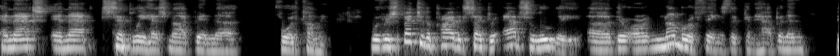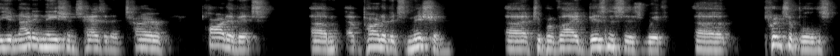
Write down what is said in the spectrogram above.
And that's and that simply has not been uh, forthcoming. With respect to the private sector, absolutely, uh, there are a number of things that can happen, and the United Nations has an entire part of its um, part of its mission uh, to provide businesses with uh, principles,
